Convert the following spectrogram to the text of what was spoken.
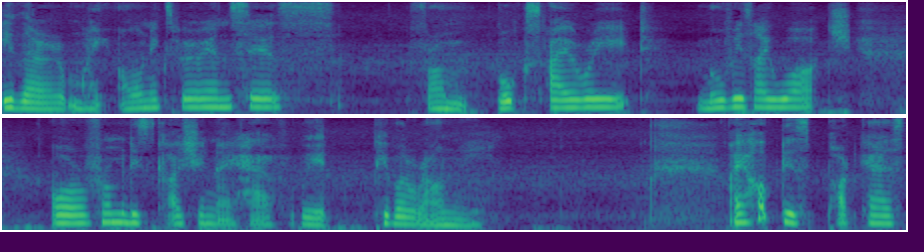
either my own experiences from books I read, movies I watch, or from a discussion I have with people around me. I hope this podcast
